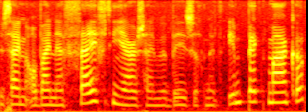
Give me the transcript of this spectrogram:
zijn al bijna 15 jaar zijn we bezig met impact maken.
